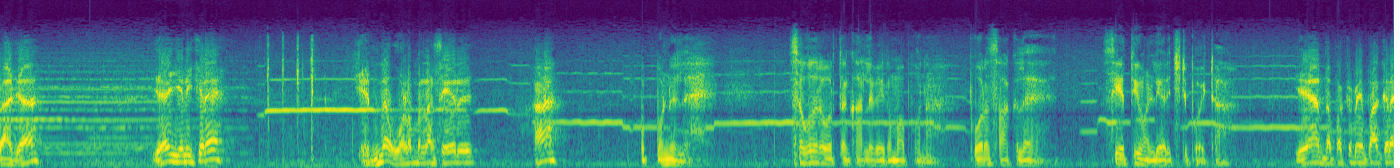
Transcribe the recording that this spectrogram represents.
ராஜா ஏன் இனிக்கிற என்ன உடம்பெல்லாம் சேரு? ஒண்ணு இல்ல. சகோதர ஒருத்தன் கார்ல வேகமா போனா போற சாக்குல சேத்தையும் அள்ளி அரிச்சிட்டு போயிட்டா. ஏன் அந்த பக்கமே பாக்குற?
